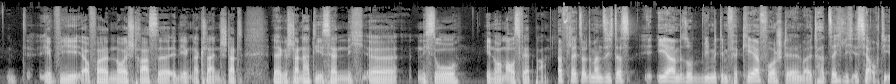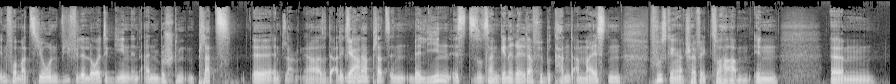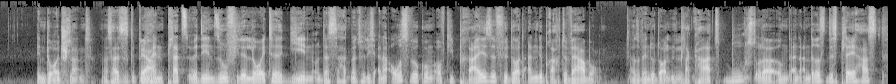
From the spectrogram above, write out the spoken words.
irgendwie auf der Neustraße in irgendeiner kleinen Stadt äh, gestanden hat, die ist ja nicht, äh, nicht so enorm auswertbar. Aber vielleicht sollte man sich das eher so wie mit dem Verkehr vorstellen, weil tatsächlich ist ja auch die Information, wie viele Leute gehen in einen bestimmten Platz äh, entlang. Ja, also der Alexanderplatz ja. in Berlin ist sozusagen generell dafür bekannt, am meisten Fußgängertraffic zu haben in ähm, in Deutschland. Das heißt, es gibt ja. keinen Platz, über den so viele Leute gehen. Und das hat natürlich eine Auswirkung auf die Preise für dort angebrachte Werbung. Also wenn du dort mhm. ein Plakat buchst oder irgendein anderes Display hast,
